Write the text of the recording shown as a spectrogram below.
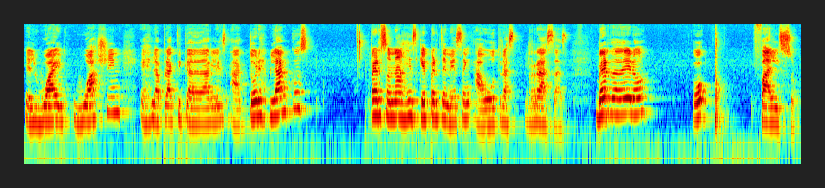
El whitewashing es la práctica de darles a actores blancos personajes que pertenecen a otras razas. ¿Verdadero o falso?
